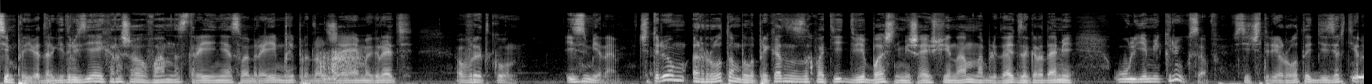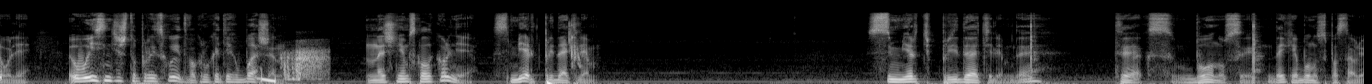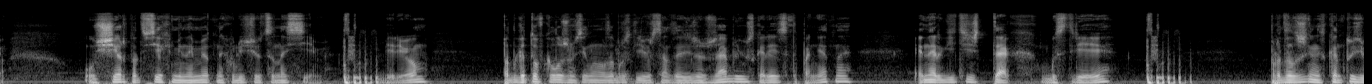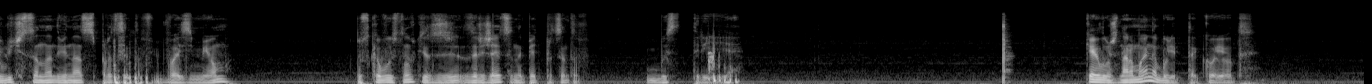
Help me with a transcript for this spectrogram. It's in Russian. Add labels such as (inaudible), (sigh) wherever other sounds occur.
Всем привет, дорогие друзья, и хорошо вам настроение. С вами Рэй, мы продолжаем играть в Redcon. Измена. Четырем ротам было приказано захватить две башни, мешающие нам наблюдать за городами ульями крюксов. Все четыре роты дезертировали. Выясните, что происходит вокруг этих башен. Начнем с колокольни. Смерть предателям. Смерть предателям, да? Так, бонусы. Дай-ка я бонусы поставлю. Ущерб от всех минометных увеличивается на 7 Берем. Подготовка ложным сигналом заброски диверсанта дирижабли Ускоряется, это понятно. Энергетич... Так, быстрее. Продолжительность контузии увеличится на 12% Возьмем. Пусковые установки заряжаются на 5% быстрее. Как думаешь, нормально будет такой вот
